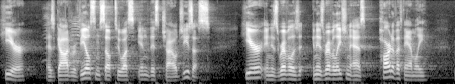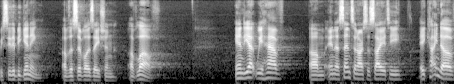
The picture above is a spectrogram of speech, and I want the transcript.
here as God reveals himself to us in this child Jesus. Here in his, revel- in his revelation as part of a family, we see the beginning of the civilization of love. And yet we have, um, in a sense in our society, a kind of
